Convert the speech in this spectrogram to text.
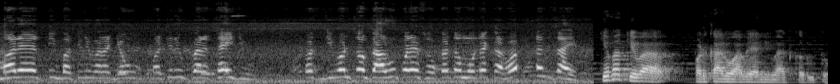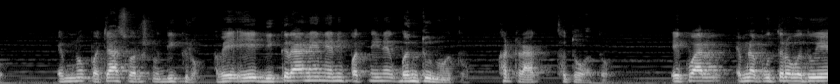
મારે તી બત્રીસ વાળા જવું બત્રીસ ઉપર થઈ ગયું. પણ જીવન તો ગાળવું પડે છોકરા તો મોટા કરવા પડે ને સાહેબ. કેવા કેવા પડકારો આવે એની વાત કરું તો? એમનો પચાસ વર્ષનો દીકરો. હવે એ દીકરાને ને એની પત્નીને બનતું નહોતું. ખટરાક થતો હતો. એકવાર એમના પુત્ર વધુએ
